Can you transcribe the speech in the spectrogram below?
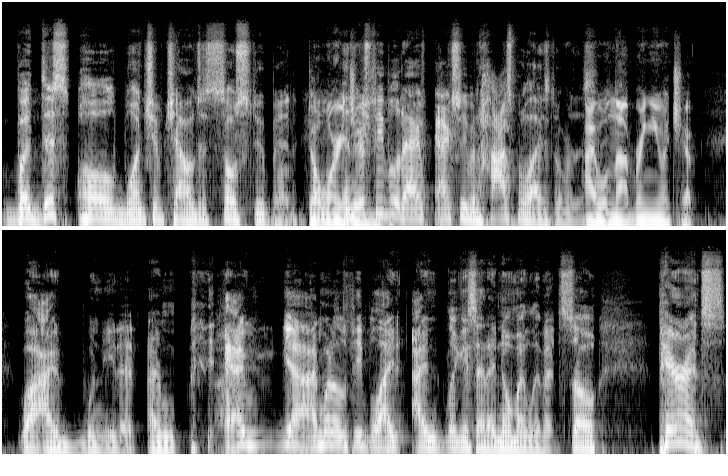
but this whole one chip challenge is so stupid. Don't worry, And there's people that have actually been hospitalized over this. I will not bring you a chip. Well, I wouldn't eat it. I'm, I'm, yeah, I'm one of those people. I, I, like I said, I know my limits. So, parents,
